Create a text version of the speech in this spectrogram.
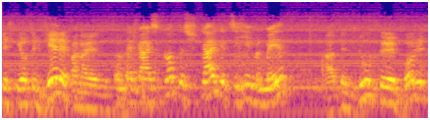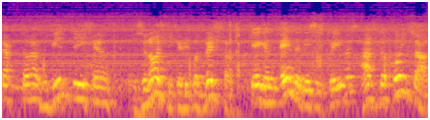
też i o tym dziele Pana Jezusa. Und der Geist Gottes steigert sich immer mehr A ten Duch Boży tak coraz więcej się znosi, czyli podwyższa, gegen Ende dieses Briefes aż do końca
